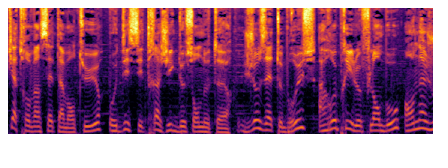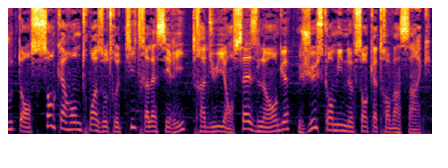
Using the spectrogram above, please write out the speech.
87 aventures au décès tragique de son auteur. Josette Bruce a repris le flambeau en ajoutant 143 autres titres à la série, traduits en 16 langues, jusqu'en 1985.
